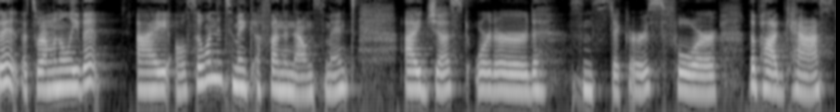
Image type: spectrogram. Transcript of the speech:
it. That's where I'm going to leave it. I also wanted to make a fun announcement. I just ordered some stickers for the podcast.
